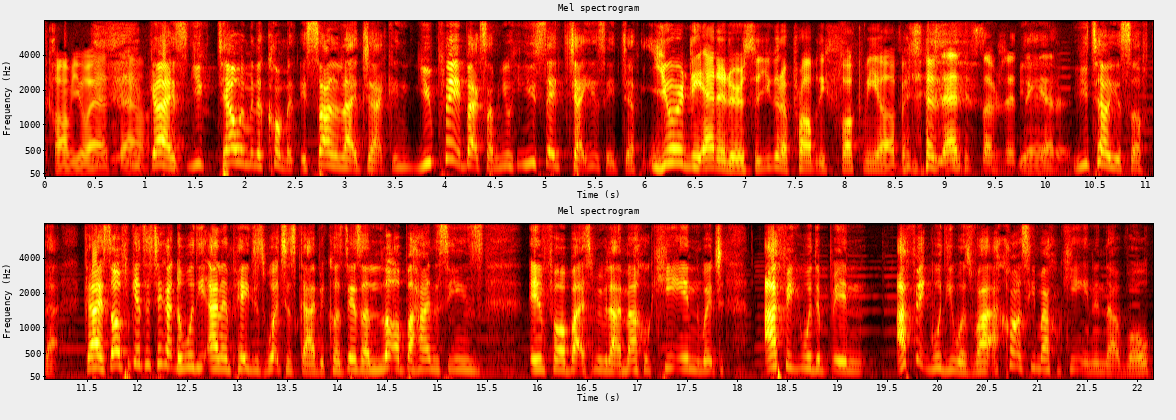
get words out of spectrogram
Calm your ass down. Guys, you tell him in the comments. It sounded like Jack. And you play it back some. You you said Jack. You said Jeff. You're the editor, so you're gonna probably fuck me up and just edit some shit Yeah, together. you tell yourself that. Guys, don't forget to check out the Woody Allen Pages Watch This guy because there's a lot of behind the scenes info about this movie, like Michael Keaton, which I think would have been. I think Woody was right. I can't see Michael Keaton in that role,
